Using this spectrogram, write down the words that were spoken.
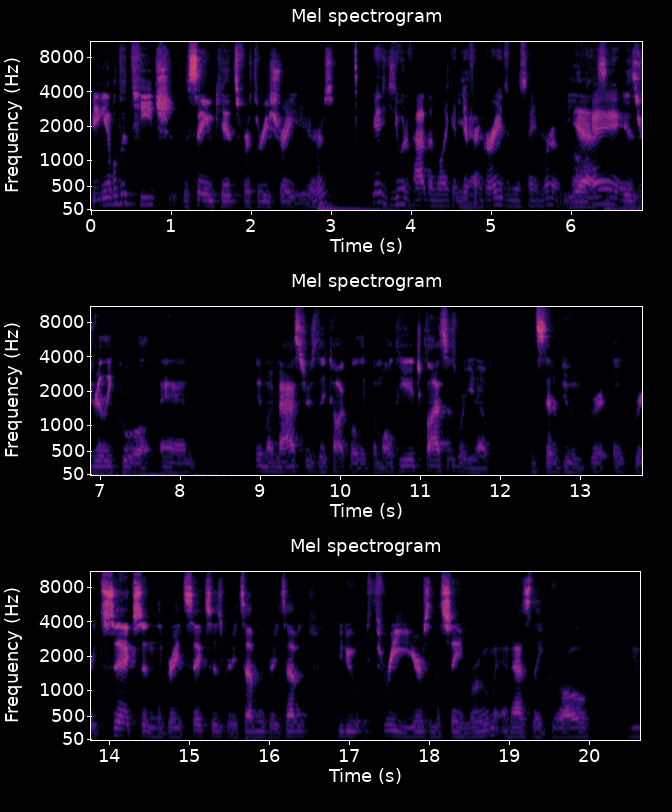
being able to teach the same kids for three straight years Yeah, you would have had them like in Yeah. different grades in the same room. yes Okay. is really cool and in my master's they talk about like the multi-age classes where you have instead of doing grade, uh, grade six and the grade sixes grade seven grade seven you do three years in the same room and as they grow you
